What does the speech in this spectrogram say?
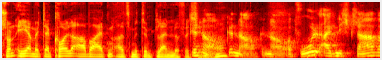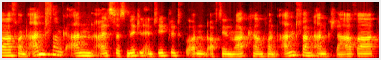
schon eher mit der Keule arbeiten als mit dem kleinen Löffelchen. Genau, ne? genau, genau. Obwohl eigentlich klar war, von Anfang an, als das Mittel entwickelt worden und auf den Markt kam, von Anfang an klar war,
